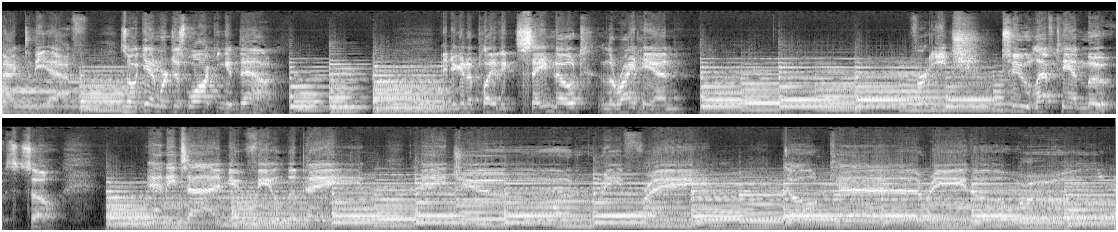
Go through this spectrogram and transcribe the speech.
Back to the F. So again, we're just walking it down. And you're going to play the same note in the right hand for each two left hand moves. So anytime you feel the pain, hey Jude, refrain. Don't carry the world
